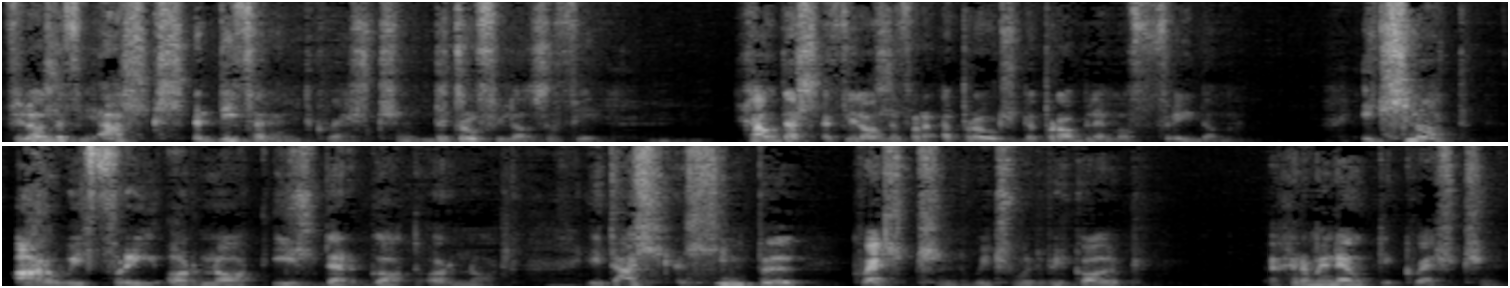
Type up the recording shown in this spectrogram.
Philosophy asks a different question, the true philosophy. How does a philosopher approach the problem of freedom? It's not are we free or not? Is there God or not? It asks a simple question, which would be called a hermeneutic question.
